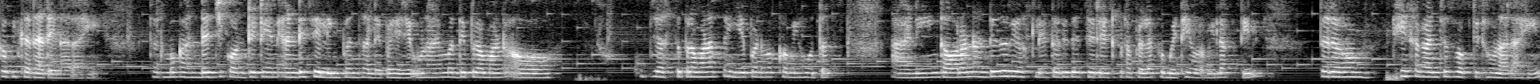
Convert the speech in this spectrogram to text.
कमी करण्यात येणार आहे. तर मग अंड्यांची क्वांटिटी आणि अंडे सेलिंग पण झाले पाहिजे. उन्हाळ्यामध्ये प्रमाण खूप जास्त प्रमाणात नाही आहे पण मग कमी होतच. आणि गावरान अंडे जरी असले तरी त्याचे रेट पण आपल्याला कमी ठेवावे लागतील. तर हे सगळ्यांच्याच बाबतीत होणार आहे.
